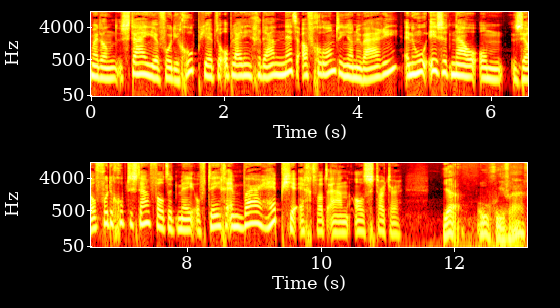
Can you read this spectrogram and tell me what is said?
Maar dan sta je voor die groep. Je hebt de opleiding gedaan, net afgerond in januari. En hoe is het nou om zelf voor de groep te staan? Valt het mee of tegen? En waar heb je echt wat aan als starter? Ja, oeh, goede vraag.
